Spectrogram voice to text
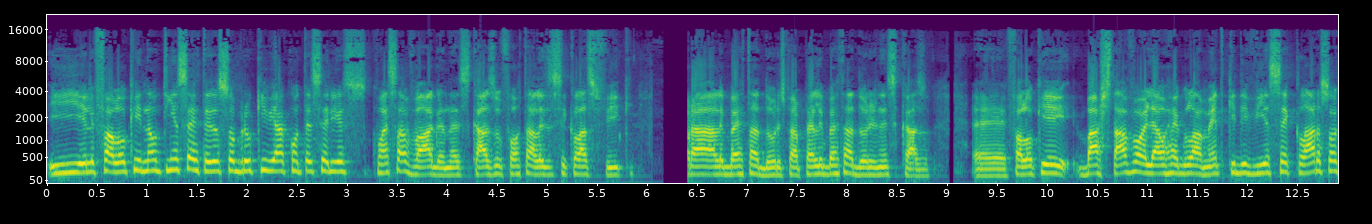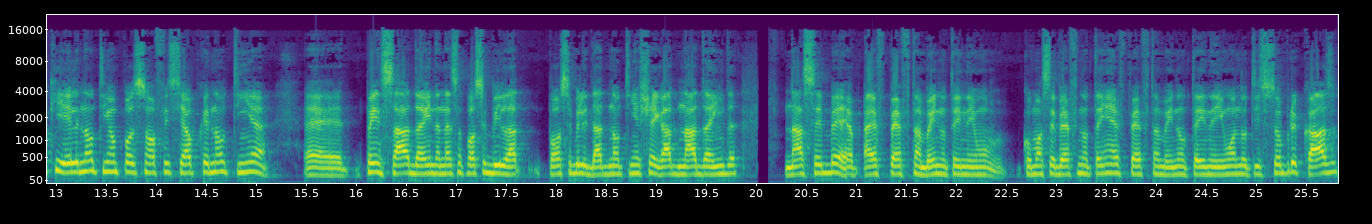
e ele falou que não tinha certeza sobre o que aconteceria com essa vaga, né? Caso o Fortaleza se classifique para Libertadores, para pré-Libertadores nesse caso. É, falou que bastava olhar o regulamento que devia ser claro, só que ele não tinha uma posição oficial porque não tinha é, pensado ainda nessa possibilidade, possibilidade, não tinha chegado nada ainda na CBF. A FPF também não tem nenhum. Como a CBF não tem, a FPF também não tem nenhuma notícia sobre o caso.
